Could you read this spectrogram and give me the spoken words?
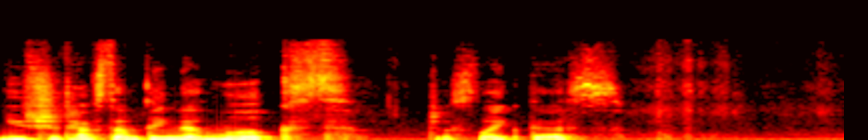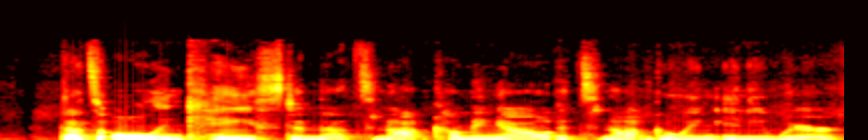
You should have something that looks just like this. That's all encased and that's not coming out. It's not going anywhere.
